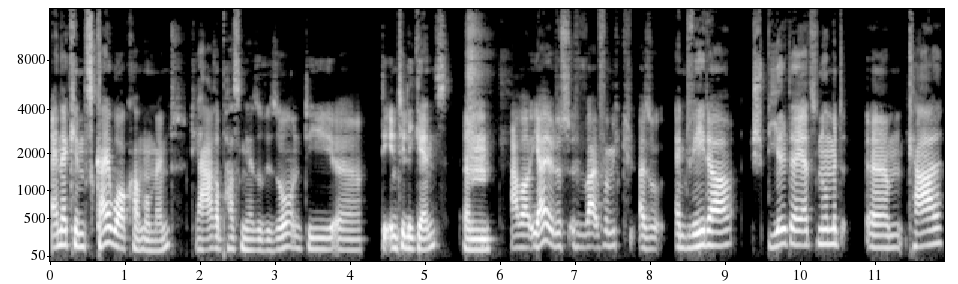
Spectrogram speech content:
Anakin Skywalker Moment. Die Haare passen ja sowieso und die äh, die Intelligenz. Ähm, aber ja, das war für mich, also entweder spielt er jetzt nur mit ähm, Karl,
